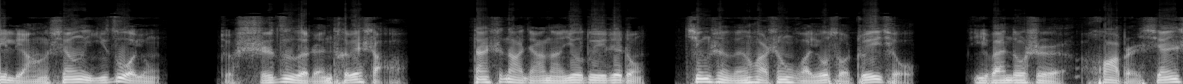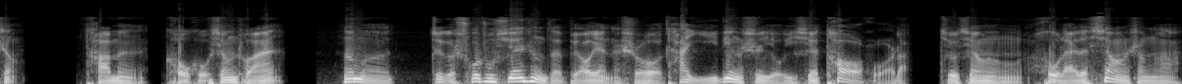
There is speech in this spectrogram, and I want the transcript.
以两相一作用，就识字的人特别少，但是大家呢又对这种精神文化生活有所追求，一般都是话本先生，他们口口相传。那么这个说书先生在表演的时候，他一定是有一些套活的，就像后来的相声啊、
